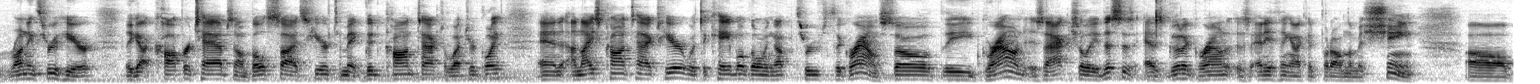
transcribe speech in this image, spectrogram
running through here. They got copper tabs on both sides here to make good contact electrically and a nice contact here with the cable going up through the ground. So the ground is actually, this is as good a ground as anything I could put on the machine. Uh,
